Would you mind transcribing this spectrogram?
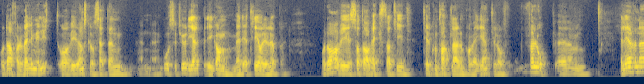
og Derfor er det veldig mye nytt, og vi ønsker å sette en, en god struktur, hjelpe de i gang med det treårige løpet. Og Da har vi satt av ekstra tid til kontaktlæreren på VG1 til å følge opp eh, elevene,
